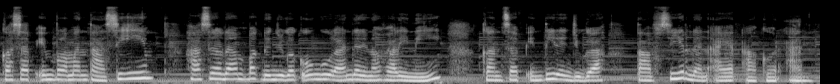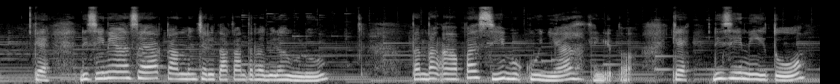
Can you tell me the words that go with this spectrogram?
konsep implementasi, hasil dampak dan juga keunggulan dari novel ini, konsep inti dan juga tafsir dan ayat Al-Qur'an. Oke, di sini saya akan menceritakan terlebih dahulu tentang apa sih bukunya kayak gitu. Oke, di sini itu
